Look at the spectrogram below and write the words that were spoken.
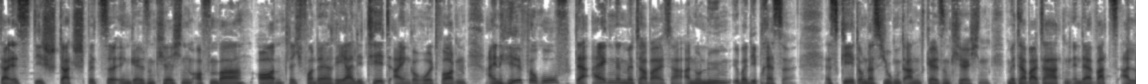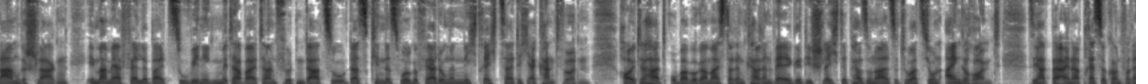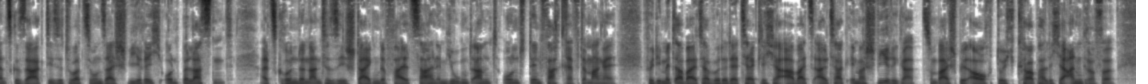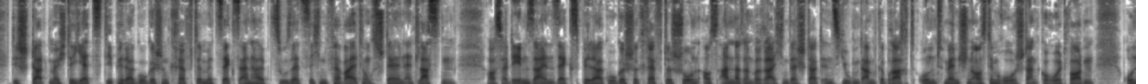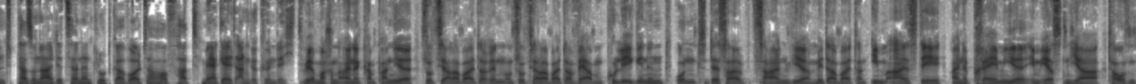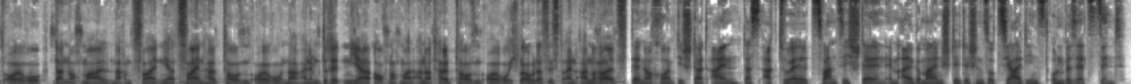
Da ist die Stadtspitze in Gelsenkirchen offenbar ordentlich von der Realität eingeholt worden. Ein Hilferuf der eigenen Mitarbeiter, anonym über die Presse. Es geht um das Jugendamt Gelsenkirchen. Mitarbeiter hatten in der Watz Alarm geschlagen. Immer mehr Fälle bei zu wenigen Mitarbeitern führten dazu, dass Kindeswohlgefährdungen nicht rechtzeitig erkannt würden. Heute hat Oberbürgermeisterin Karin Welge die schlechte Personalsituation eingeräumt. Sie hat bei einer Pressekonferenz gesagt, die Situation sei schwierig und belastend. Als Gründe nannte sie steigende Fallzahlen im Jugendamt und den Fachkräftemangel. Für die Mitarbeiter würde der tägliche Arbeitsalltag immer schwieriger, zum Beispiel auch durch körperliche Angriffe. Die Stadt möchte jetzt die pädagogischen Kräfte mit sechseinhalb zusätzlichen Verwaltungsstellen entlasten. Außerdem seien sechs pädagogische Kräfte schon aus anderen Bereichen der Stadt ins Jugendamt gebracht und Menschen aus dem Ruhestand geholt worden. Und Personaldezernent Ludger Wolterhoff hat mehr Geld Geld angekündigt. Wir machen eine Kampagne, Sozialarbeiterinnen und Sozialarbeiter werben Kolleginnen und deshalb zahlen wir Mitarbeitern im ASD eine Prämie im ersten Jahr 1000 Euro, dann nochmal nach dem zweiten Jahr zweieinhalbtausend Euro, nach einem dritten Jahr auch nochmal anderthalbtausend Euro. Ich glaube, das ist ein Anreiz. Dennoch räumt die Stadt ein, dass aktuell 20 Stellen im allgemeinen städtischen Sozialdienst unbesetzt sind.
